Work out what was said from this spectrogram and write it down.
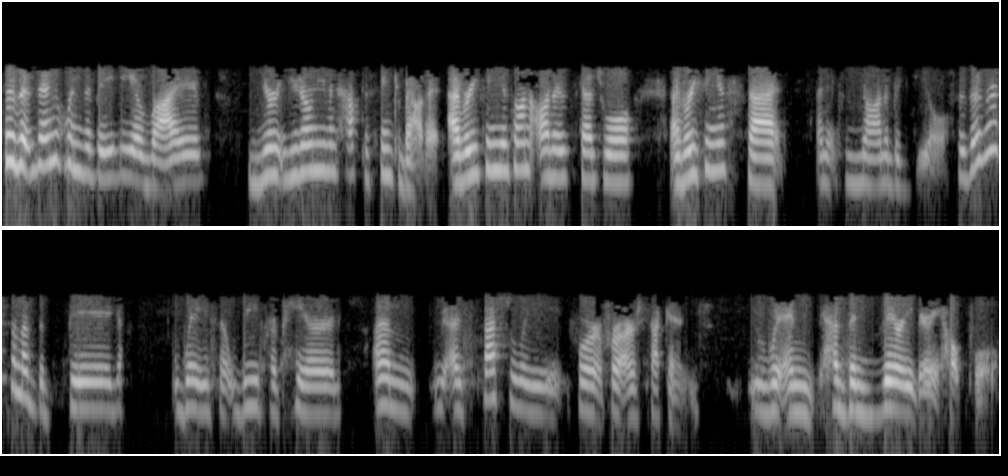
so that then when the baby arrives you're you don't even have to think about it. Everything is on auto schedule, everything is set and it's not a big deal. So those are some of the big ways that we prepared um, especially for for our second, and have been very very helpful.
